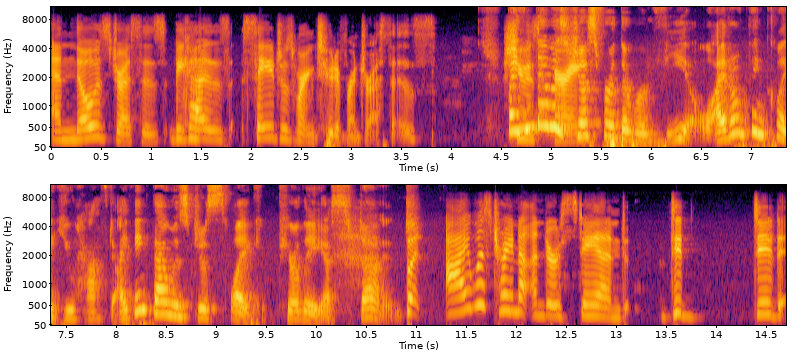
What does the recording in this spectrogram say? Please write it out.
And those dresses because Sage was wearing two different dresses. But I think was that was wearing just for the reveal. I don't think like you have to. I think that was just like purely a stunt. But I was trying to understand did did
